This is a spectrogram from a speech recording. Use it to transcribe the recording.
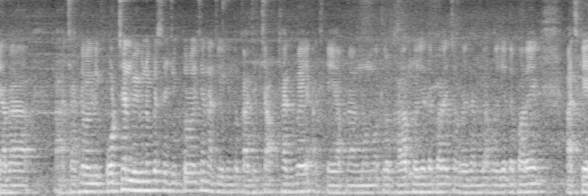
যারা চাকরি বাকরি করছেন, বিভিন্ন পেশায় যুক্ত রয়েছেন, আজকে কিন্তু কাজের চাপ থাকবে। আজকে আপনার মন মতলব খারাপ হয়ে যেতে পারে, ঝগড়া ঝামেলা হয়ে যেতে পারে। আজকে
